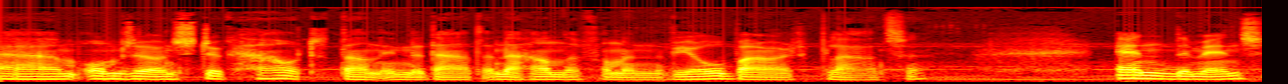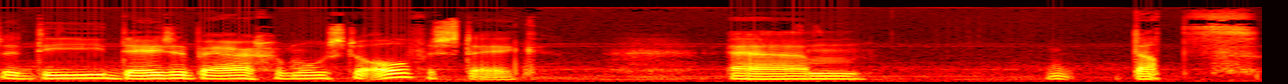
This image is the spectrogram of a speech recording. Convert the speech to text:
Um, om zo'n stuk hout dan inderdaad in de handen van een vioolbouwer te plaatsen. En de mensen die deze bergen moesten oversteken. Um, dat,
